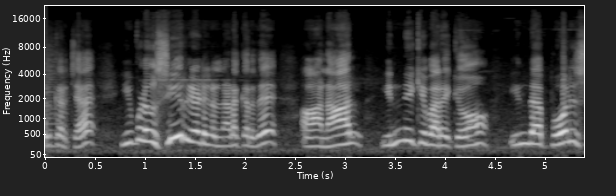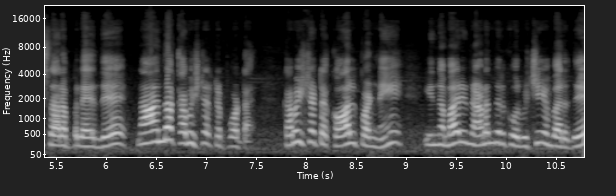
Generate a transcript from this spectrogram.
இருக்கிறச்ச இவ்வளவு சீர்கேடுகள் நடக்கிறது. ஆனால் இன்றைக்கு வரைக்கும் இந்த போலீஸ் தரப்புலேருந்து நான் தான் கமிஷனர்கிட்ட போட்டேன். கமிஷனர்கிட்ட கால் பண்ணி இந்த மாதிரி நடந்திருக்க ஒரு விஷயம் வருது.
